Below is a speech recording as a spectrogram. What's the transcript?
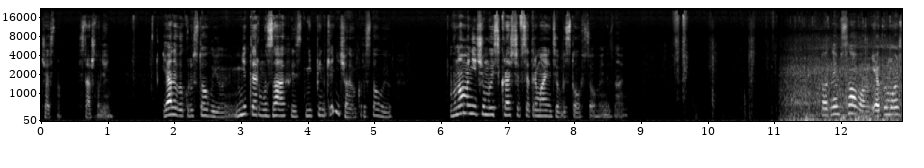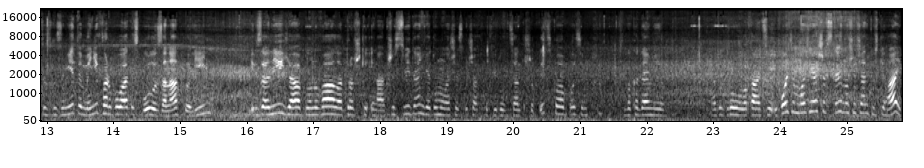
чесно, страшно лінь. Я не використовую ні термозахист, ні пінк, я нічого не використовую. Воно мені чомусь краще все тримається без того всього, я не знаю. Одним словом, як ви можете зрозуміти, мені фарбуватись було занадто лінь. І взагалі я планувала трошки інакше свій день. Я думала, що спочатку піду в центр Шептицького, а потім в академію на ту другу локацію. І потім, може, я ще встигну Шевченківський гай.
